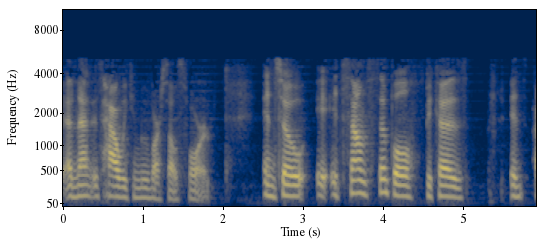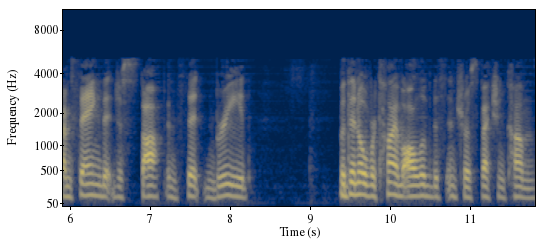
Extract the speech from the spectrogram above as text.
and that is how we can move ourselves forward. And so it, it sounds simple because I'm saying that just stop and sit and breathe. But then over time, all of this introspection comes.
